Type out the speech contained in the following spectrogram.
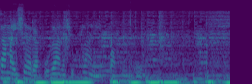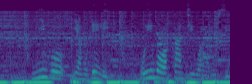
kama ishara ya furaha na shukrani kwa Mungu. Nyimbo ya Mudeli huimbwa wakati wa harusi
